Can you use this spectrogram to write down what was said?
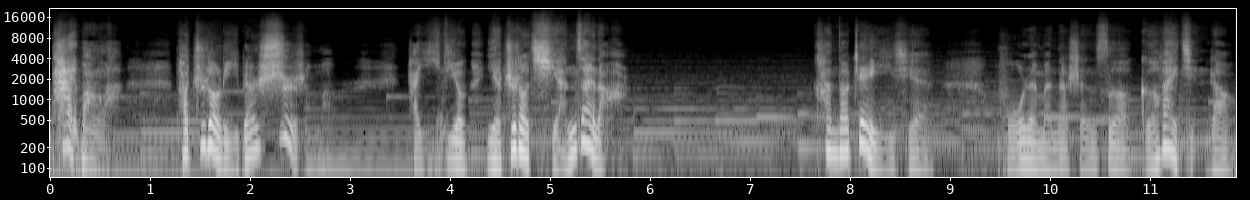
太棒了！他知道里边是什么，他一定也知道钱在哪儿。”看到这一切，仆人们的神色格外紧张。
